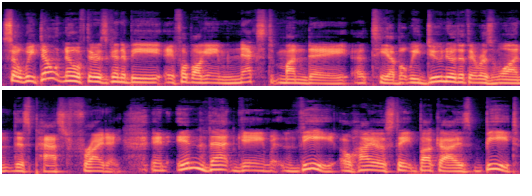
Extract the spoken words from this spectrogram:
So we don't know if there's going to be a football game next Monday, uh, Tia, but we do know that there was one this past Friday. And in that game, the Ohio State Buckeyes beat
